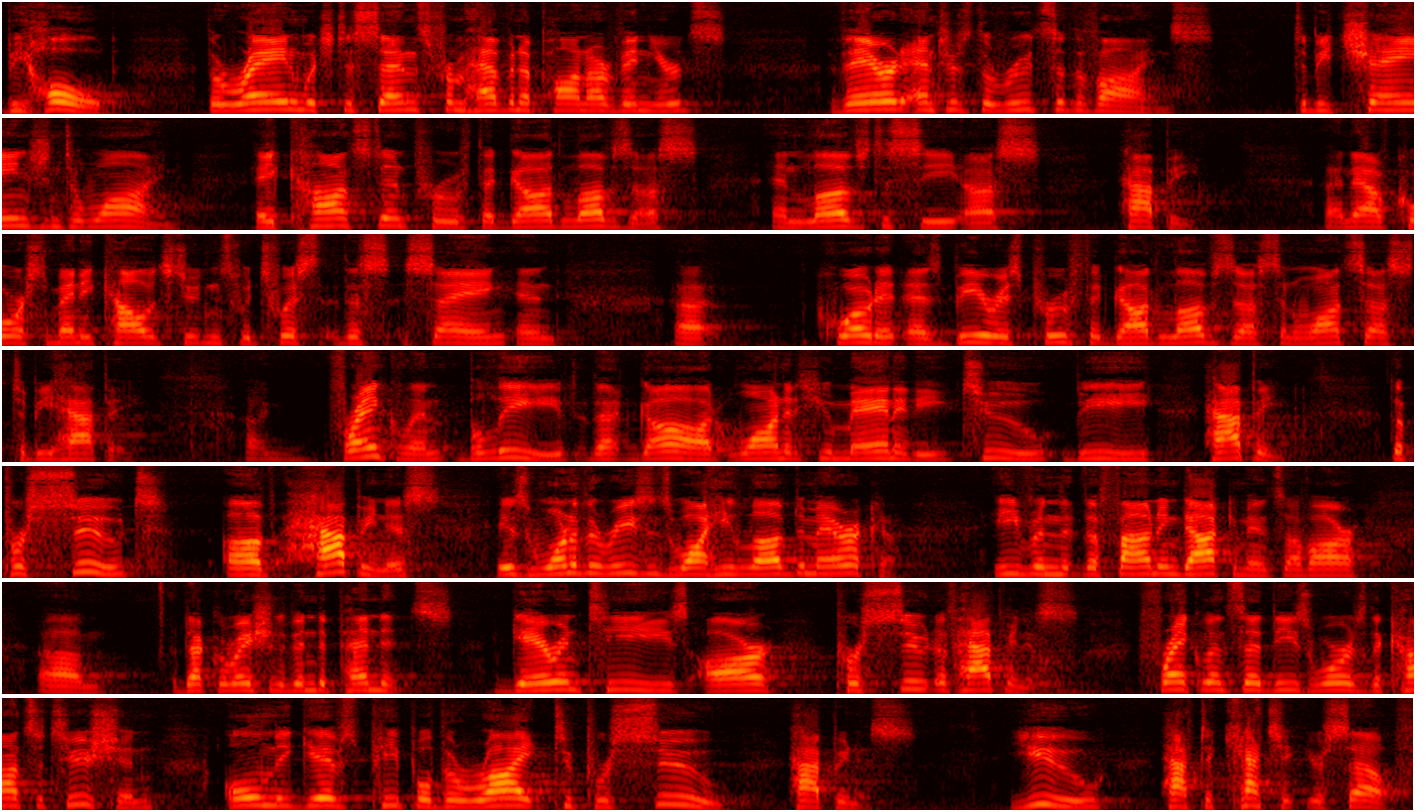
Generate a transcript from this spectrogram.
Behold, the rain which descends from heaven upon our vineyards, there it enters the roots of the vines, to be changed into wine, a constant proof that God loves us and loves to see us happy. Uh, now, of course, many college students would twist this saying and uh, quote it as beer is proof that God loves us and wants us to be happy. Uh, Franklin believed that God wanted humanity to be happy. The pursuit of happiness is one of the reasons why he loved America. Even the founding documents of our um, Declaration of Independence guarantees our pursuit of happiness. Franklin said these words The Constitution only gives people the right to pursue happiness. You have to catch it yourself.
